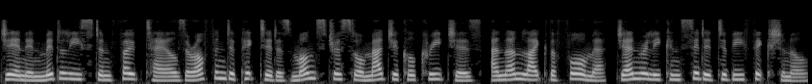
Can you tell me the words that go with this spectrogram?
jinn in Middle Eastern folktales are often depicted as monstrous or magical creatures, and unlike the former, generally considered to be fictional.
